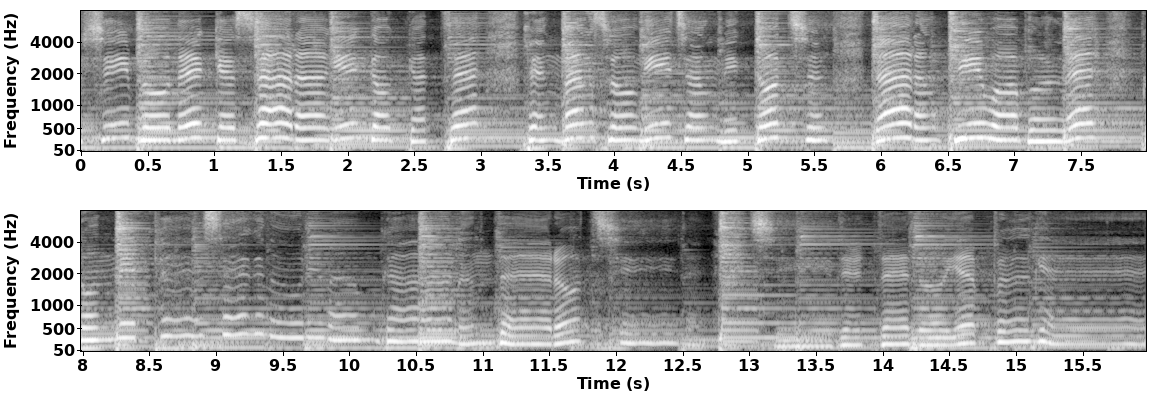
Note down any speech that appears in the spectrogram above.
없이 보낼 게 사랑인 것 같아. 백망송이 장미꽃을 나랑 피워볼래? 꽃잎의 색은 우리 맘 가는 대로 칠해. 시들 때도 예쁘게.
